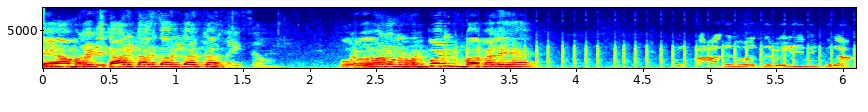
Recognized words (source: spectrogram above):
ஏ ஆமா right car car car car car. ஓ வேணாம் நான் நிப்பாட்டுன்பா வேலையே. காரு ஒருத்தர் வெளியே நிக்கிறான்.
